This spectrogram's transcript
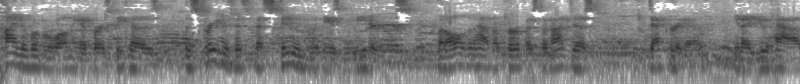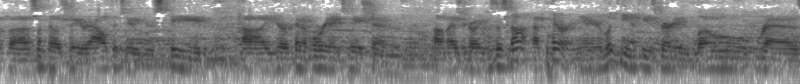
kind of overwhelming at first because the screen is just festooned with these meters, but all of them have a purpose. They're not just decorative. You know, you have uh, something that'll show your altitude, your speed, uh, your kind of orientation um, as you're going, because it's not apparent. You know, you're looking at these very low res,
